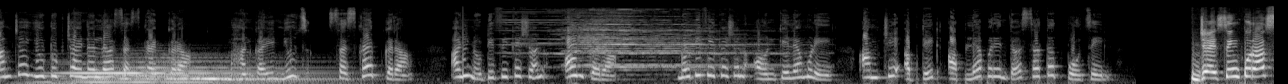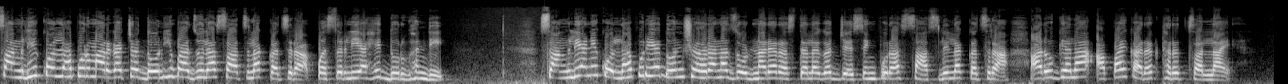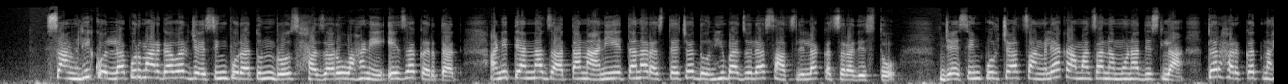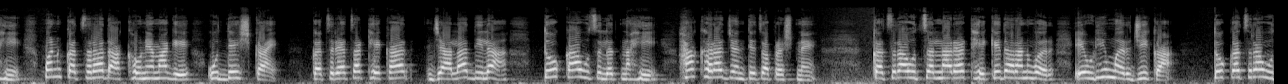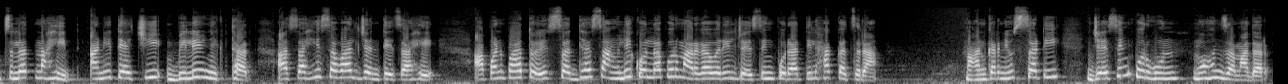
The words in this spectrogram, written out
आमच्या यूट्यूब चॅनलला सबस्क्राईब करा. महानकारी न्यूज सबस्क्राईब करा आणि नोटिफिकेशन ऑन करा. नोटिफिकेशन ऑन केल्यामुळे आमचे अपडेट आपल्यापर्यंत सतत पोहोचेल. जयसिंगपुरात सांगली कोल्हापूर मार्गाच्या दोन्ही बाजूला साचला कचरा. पसरली आहे दुर्गंधी. सांगली आणि कोल्हापूर या दोन शहरांना जोडणाऱ्या रस्त्यालगत जयसिंगपुरात साचलेला कचरा आरोग्याला अपायकारक ठरत चाललाय. सांगली कोल्हापूर मार्गावर जयसिंगपुरातून रोज हजारो वाहने ये जा करतात आणि त्यांना जाताना आणि येताना रस्त्याच्या दोन्ही बाजूला साचलेला कचरा दिसतो. जयसिंगपूरच्या चांगल्या कामाचा नमुना दिसला तर हरकत नाही पण कचरा दाखवण्यामागे उद्देश काय? कचऱ्याचा ठेका ज्याला दिला तो का उचलत नाही? हा खरा जनतेचा प्रश्न आहे. कचरा उचलणाऱ्या ठेकेदारांवर एवढी मर्जी का? तो कचरा उचलत नाहीत आणि त्याची बिले निघतात असाही सवाल जनतेचा आहे. आपण पाहतोय सध्या सांगली कोल्हापूर मार्गावरील जयसिंगपुरातील हा कचरा. महानकर न्यूजसाठी जयसिंगपूरहून मोहन जमादार.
